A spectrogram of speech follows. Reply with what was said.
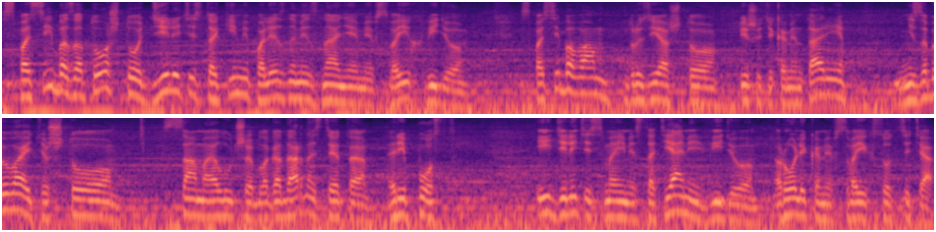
Спасибо за то, что делитесь такими полезными знаниями в своих видео. Спасибо вам, друзья, что пишете комментарии. Не забывайте, что самая лучшая благодарность – это репост – и делитесь моими статьями, видео, роликами в своих соцсетях.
